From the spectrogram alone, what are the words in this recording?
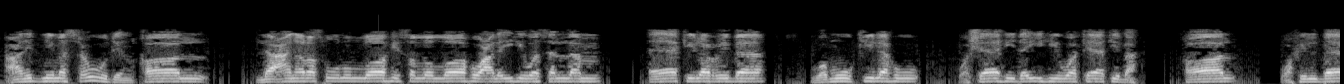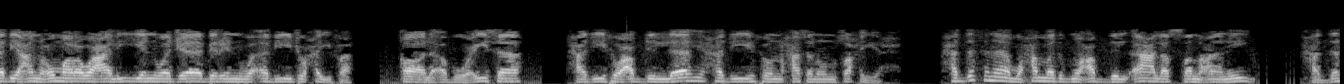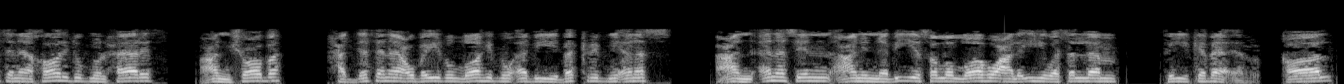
عن ابن مسعود قال لعن رسول الله صلى الله عليه وسلم آكل الربا وموكله وشاهديه وكاتبه. قال وفي الباب عن عمر وعلي وجابر وأبي جحيفة. قال أبو عيسى حديث عبد الله حديث حسن صحيح. حدثنا محمد بن عبد الأعلى الصنعاني حدثنا خالد بن الحارث عن شعبة حدثنا عبيد الله بن أبي بكر بن أنس عن أنس عن النبي صلى الله عليه وسلم في الكبائر قال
